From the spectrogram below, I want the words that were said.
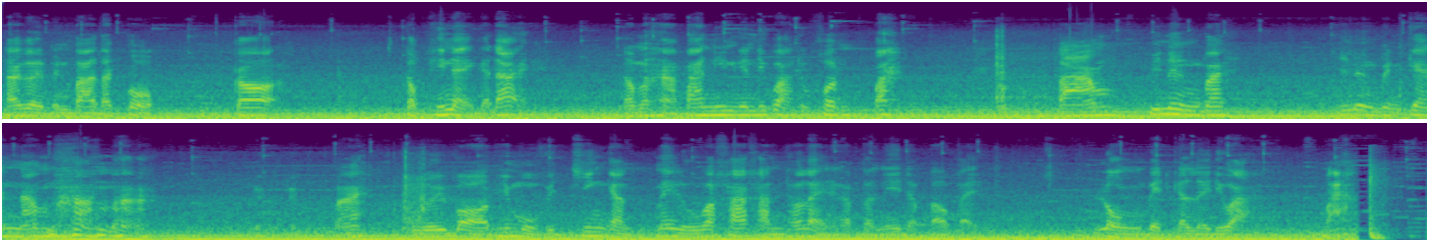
ถ้าเกิดเป็นบาตะโกกก็ตกที่ไหนก็ได้ เรามาหาปลานินกันดีกว่าทุกคนไปตามพี่หนึ่งไป พี่หนึ่งเป็นแกนนำพามาไปลุยบ่อพี่หมูฟิชชิ่งกัน ไม่รู้ว่าค่าคันเท่าไหร่นะครับ ตอนนี้เดี๋ยวเราไปลงเบ็ดกันเลยดีกว่าไป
